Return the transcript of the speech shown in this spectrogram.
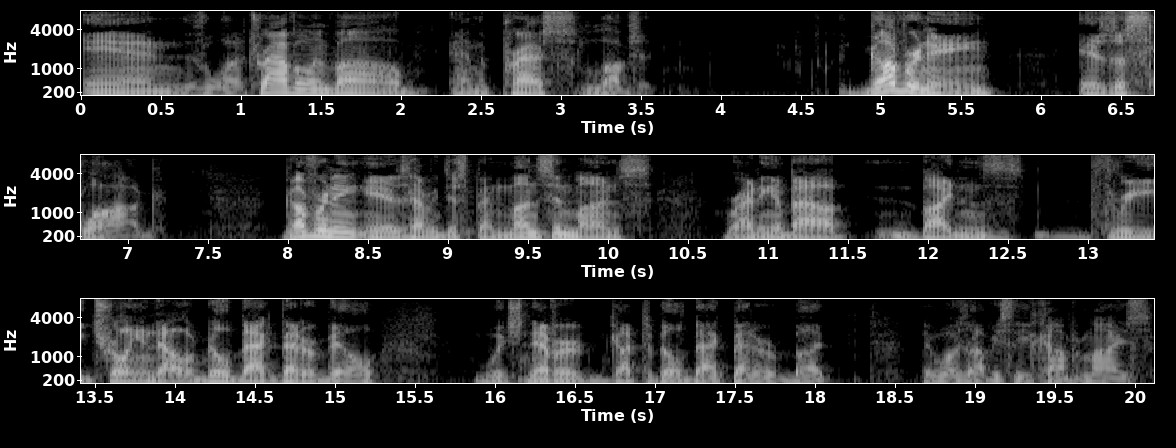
and there's a lot of travel involved, and the press loves it. Governing is a slog. Governing is having to spend months and months writing about Biden's $3 trillion Build Back Better bill, which never got to Build Back Better, but there was obviously a compromise,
